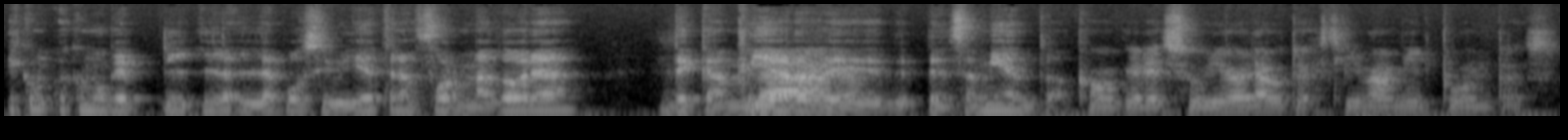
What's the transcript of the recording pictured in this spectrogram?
Es como, es como que la, la posibilidad transformadora de cambiar Claro. de, de pensamiento. Como que le subió la autoestima a mil puntos.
